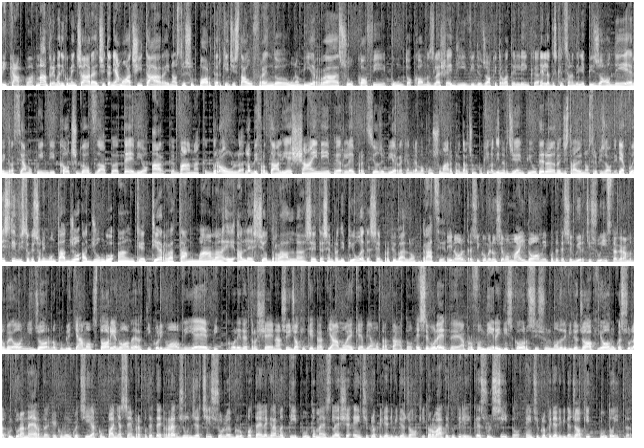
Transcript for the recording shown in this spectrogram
PK. Ma prima di cominciare ci teniamo a citare i nostri supporter, chi ci sta offrendo una birra su coffee.com slash ed videogiochi, trovate il link nella descrizione degli episodi e ringraziamo quindi Coach Gozap, Tevio, Ark, Vanak, Growl, Lobby Frontali e Shiny per le preziose birre che andremo a consumare per darci un pochino di energia in più per registrare i nostri episodi. E a questi, visto che sono in montaggio, aggiungo anche Tierra Tan Mala e Alessio Drall. Siete sempre di più ed è sempre più bello. Grazie. E inoltre, siccome non siamo mai domi, potete seguirci su Instagram dove ogni giorno pubblichiamo storie nuove, articoli nuovi e piccoli retroscena sui giochi che trattiamo e che abbiamo trattato. E se volete approfondire i discorsi sul mondo dei videogiochi o comunque sulla cultura nerd che comunque ci accompagna sempre, potete raggiungerci sul gruppo Telegram t.me slash enciclopedia di videogiochi. Trovate tutti i link sul sito enciclopediadivideogiochi.it.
